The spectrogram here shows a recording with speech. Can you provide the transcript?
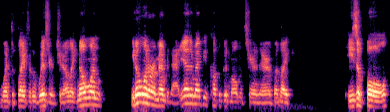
went to play for the Wizards. You know, like no one, you don't want to remember that. Yeah, there might be a couple good moments here and there, but like he's a bull,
